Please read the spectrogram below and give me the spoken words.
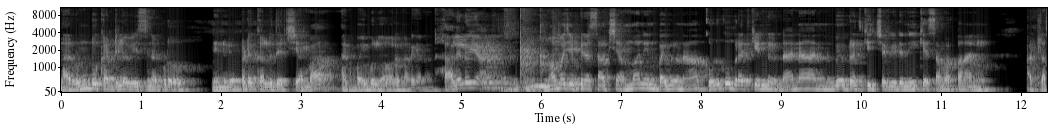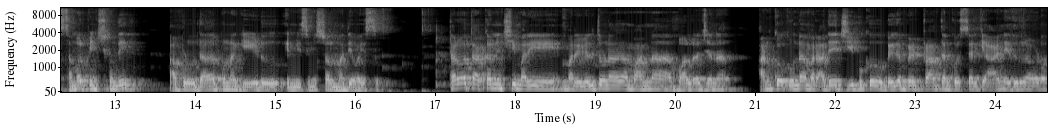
నా రెండు కంటిలో వేసినప్పుడు నేను వెంపడే కళ్ళు తెరిచి అమ్మ నాకు బైబుల్ కావాలని అడిగానంట. హాలెలుయ మా అమ్మ చెప్పిన సాక్షి అమ్మ నేను బైబిల్ నా కొడుకు బ్రతికిండు నాయన నువ్వే బ్రతికించే వీడు నీకే సమర్పణ అని అట్లా సమర్పించుకుంది. అప్పుడు దాదాపు నాకు ఏడు ఎనిమిది సంవత్సరాల మధ్య వయసు తర్వాత అక్కడి నుంచి మరి మరి వెళ్తుండగా మా అన్న బాలరాజన్న అనుకోకుండా మరి అదే జీపుకు బేగంపేట ప్రాంతానికి వచ్చేసరికి ఆయన ఎదురు రావడం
